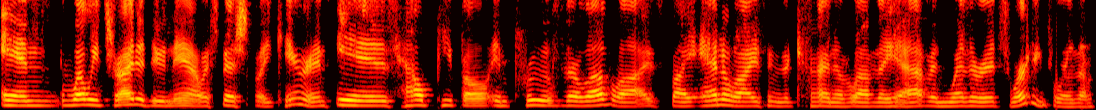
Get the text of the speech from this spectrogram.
And what we try to do now, especially Karen, is help people improve their love lives by analyzing the kind of love they have and whether it's working for them.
